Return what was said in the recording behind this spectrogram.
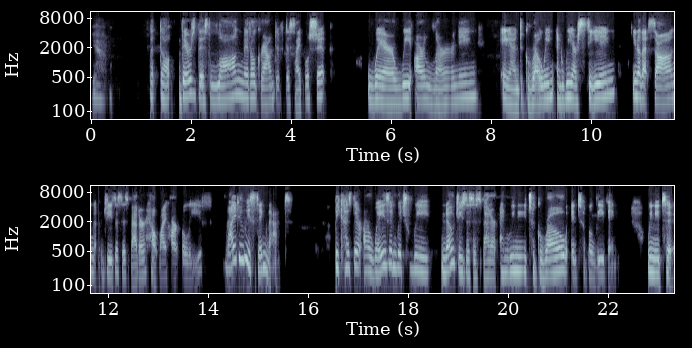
Yeah. But the, there's this long middle ground of discipleship where we are learning and growing and we are seeing you know that song jesus is better help my heart believe. Why do we sing that? Because there are ways in which we know jesus is better and we need to grow into believing. We need to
